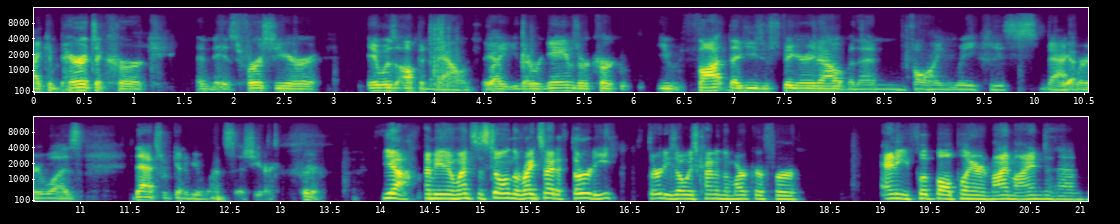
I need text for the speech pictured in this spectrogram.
i compare it to kirk and his first year it was up and down Yeah. like there were games where kirk you thought that he was figuring it out but then following week he's back Yeah. where he was that's going to be once this year Yeah, I mean, and Wentz is still on the right side of 30. 30 is always kind of the marker for any football player in my mind. Um,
